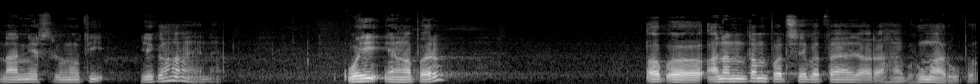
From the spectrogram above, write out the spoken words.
नान्य श्रृणोति ये कहा है ना? वही यहाँ पर अब अनंतम पद से बताया जा रहा है भूमा रूप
